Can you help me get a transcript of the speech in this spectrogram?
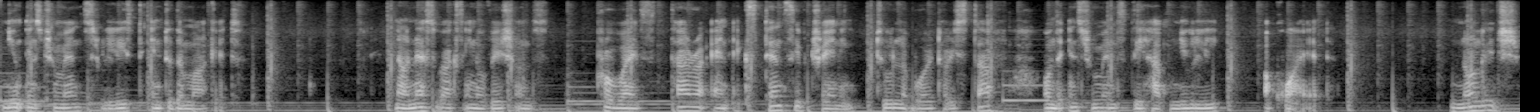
new instruments released into the market. Now, NESVAX Innovations provides thorough and extensive training to laboratory staff on the instruments they have newly acquired knowledge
